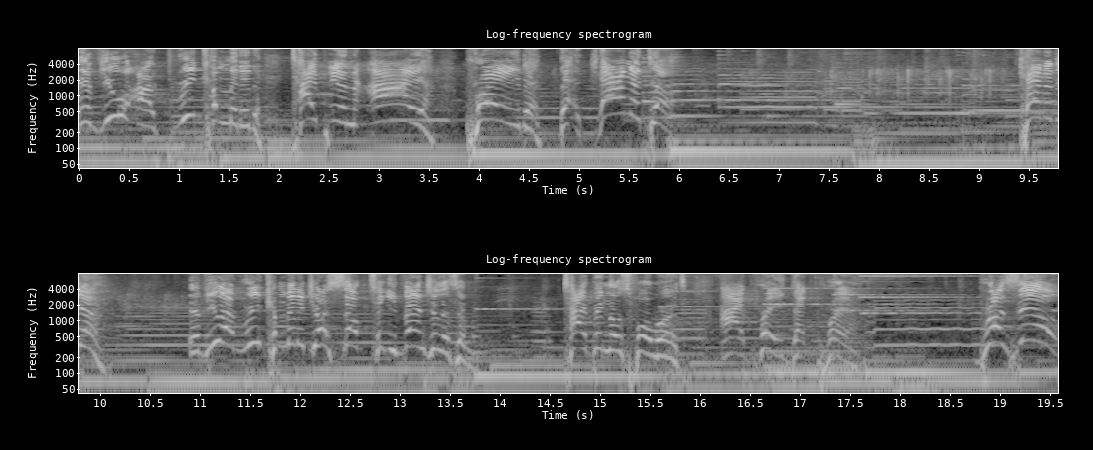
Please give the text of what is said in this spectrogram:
if you are recommitted, type in I prayed that. Canada, if you have recommitted yourself to evangelism, type in those four words. I prayed that prayer. Brazil.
